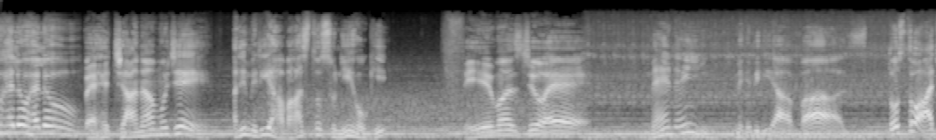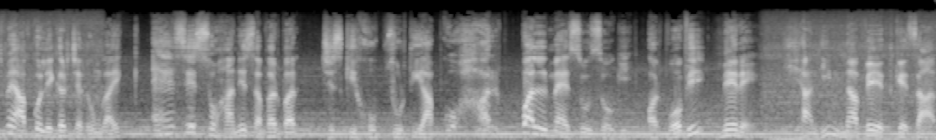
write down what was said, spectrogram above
हेलो हेलो पहचाना मुझे। अरे, मेरी आवाज़ तो सुनी होगी। फ़ेमस जो है। मैं नहीं, मेरी आवाज़। दोस्तों, आज मैं आपको लेकर चलूँगा एक ऐसे सुहाने सफ़र पर, जिसकी खूबसूरती आपको हर पल महसूस होगी। और वो भी मेरे, यानी नवेद के साथ।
